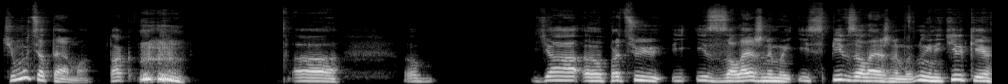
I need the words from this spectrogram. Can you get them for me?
Чому ця тема? Так? Е, е, Я е, працюю із залежними, і з співзалежними, ну і не тільки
